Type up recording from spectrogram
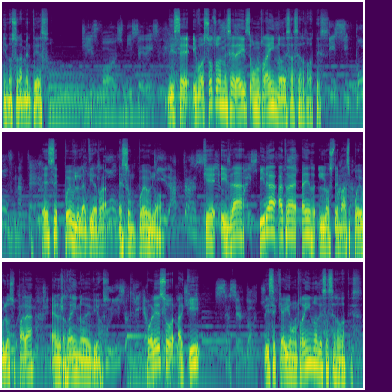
Y no solamente eso. Dice, y vosotros me seréis un reino de sacerdotes. Ese pueblo en la tierra es un pueblo que irá, irá a traer los demás pueblos para el reino de Dios. Por eso aquí dice que hay un reino de sacerdotes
